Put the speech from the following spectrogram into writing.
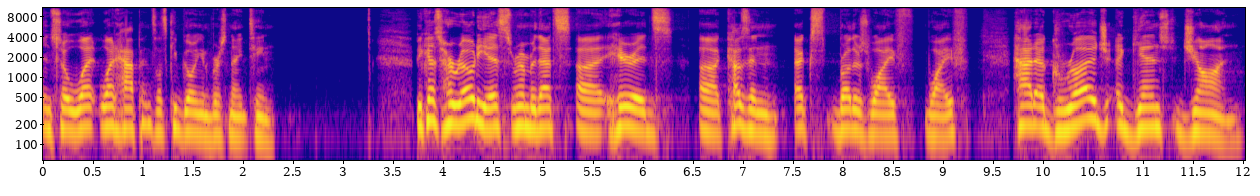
And so what, what happens? Let's keep going in verse 19. Because Herodias, remember that's uh, Herod's uh, cousin, ex brother's wife, wife, had a grudge against John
